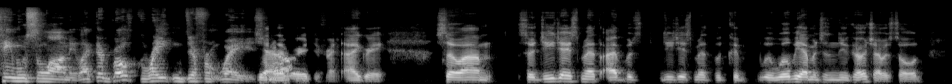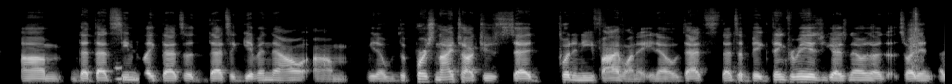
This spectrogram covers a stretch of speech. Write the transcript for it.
Teemu Selanne. Like they're both great in different ways. Yeah, you know? they're very different. I agree. So um, so DJ Smith, I was DJ Smith would, could will be Edmonton's new coach. I was told um, that that seems like that's a that's a given now. Um, you know, the person I talked to said put an E five on it. You know, that's that's a big thing for me, as you guys know. So I didn't I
